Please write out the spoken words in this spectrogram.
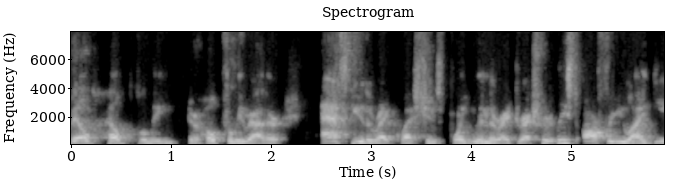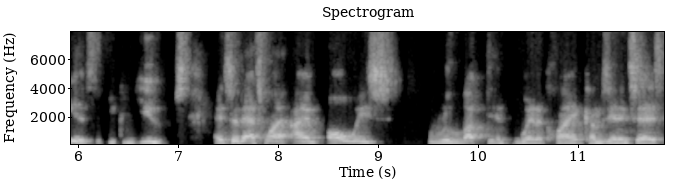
They'll helpfully, or hopefully rather, ask you the right questions, point you in the right direction, or at least offer you ideas that you can use. And so that's why I'm always reluctant when a client comes in and says,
